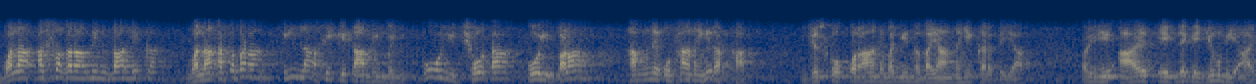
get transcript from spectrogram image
वला असगरा मिन दालिका, वला अकबरा इल्ला फ़ी किताबी मई कोई छोटा, कोई बड़ा हमने उठा नहीं रखा, जिसको कुरान मजीद में बयान नहीं कर दिया। और ये आयत एक जगह यूँ भी आई,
